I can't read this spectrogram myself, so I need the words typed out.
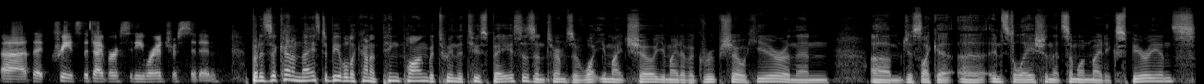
uh, that creates the diversity we're interested in. But is it kind of nice to be able to kind of ping pong between the two spaces in terms of what you might show? You might have a group show here and then um, just like a, a installation that someone might experience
